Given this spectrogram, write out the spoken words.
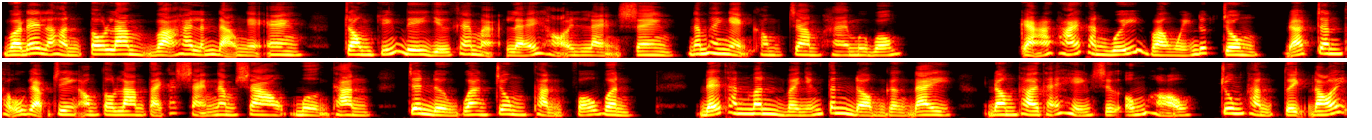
Và đây là hình Tô Lâm và hai lãnh đạo Nghệ An trong chuyến đi dự khai mạc lễ hội làng sen năm 2024. Cả Thái Thanh Quý và Nguyễn Đức Trung đã tranh thủ gặp riêng ông Tô Lâm tại khách sạn 5 sao Mường Thanh trên đường Quang Trung, thành phố Vinh, để thanh minh về những tin đồn gần đây, đồng thời thể hiện sự ủng hộ, trung thành tuyệt đối,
